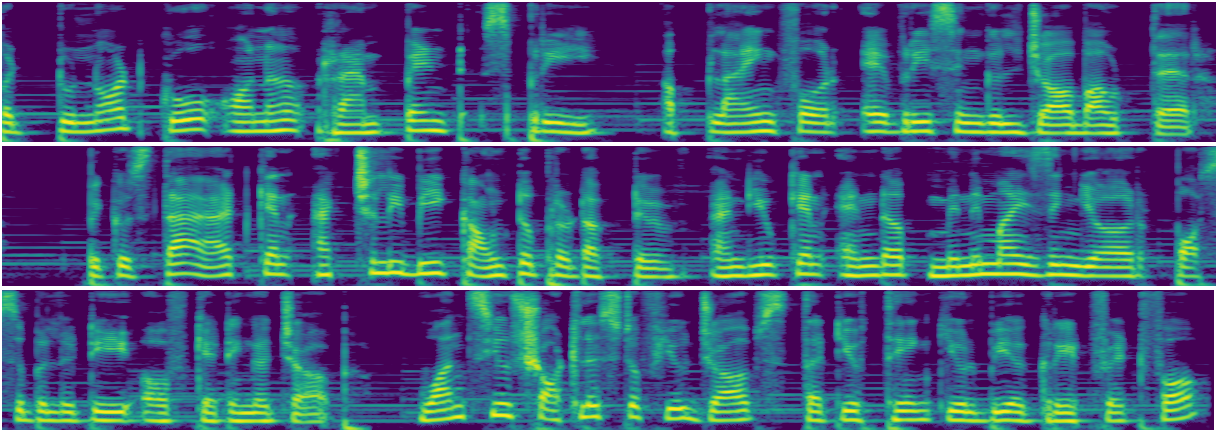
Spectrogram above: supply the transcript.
But do not go on a rampant spree applying for every single job out there because that can actually be counterproductive and you can end up minimizing your possibility of getting a job. Once you shortlist a few jobs that you think you'll be a great fit for,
